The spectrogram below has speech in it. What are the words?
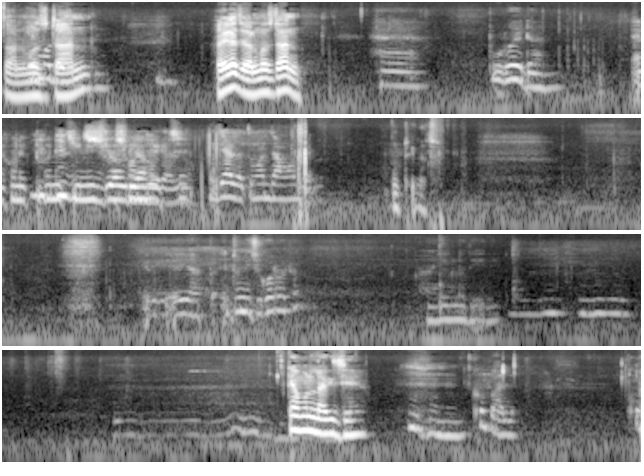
অলমোস্ট ডান হয়ে গেছে অলমোস্ট ডান পুরোই ডান এখন একটুখানি চিনির জল দেওয়া হচ্ছে। গেল। তোমার জামাও গেল। ঠিক আছে। এই হাতটা একটু নিচু করো ওটা। হ্যাঁ এগুলো দিয়ে দিই। কেমন লাগছে? খুব ভালো। খুব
